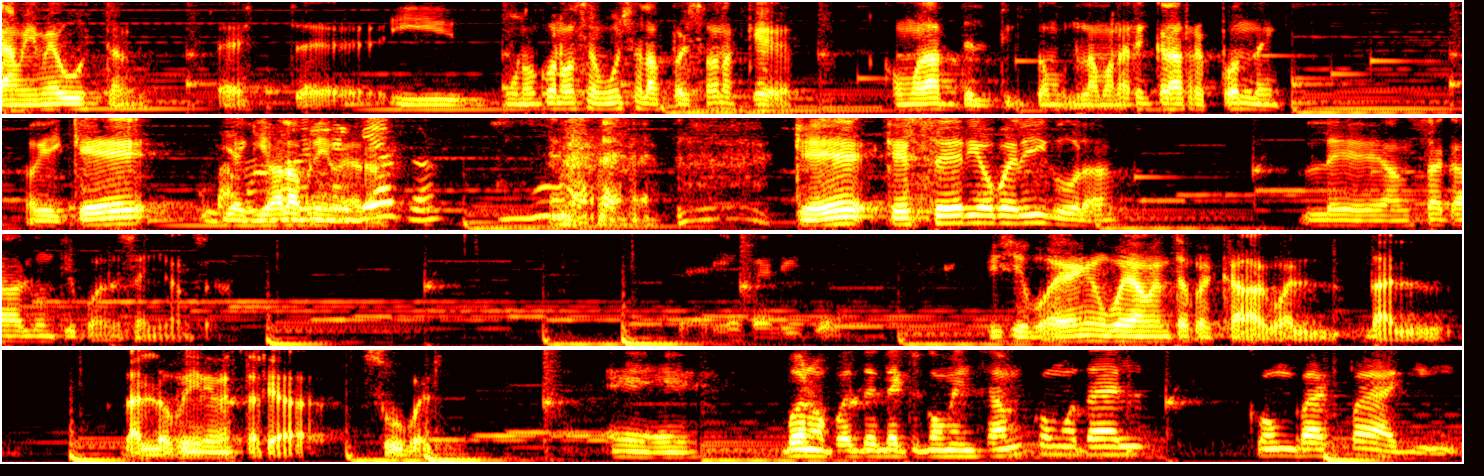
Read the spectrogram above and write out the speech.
a mí me gustan. Este, y uno conoce mucho a las personas que, como las del, la manera en que las responden. ¿qué, y aquí va la primera. ¿Qué, ¿Qué serie o película le han sacado algún tipo de enseñanza. película. Y si pueden, obviamente, pues cada cual dar, dar la opinión estaría súper. Eh, bueno, pues desde que comenzamos como tal con backpacking,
